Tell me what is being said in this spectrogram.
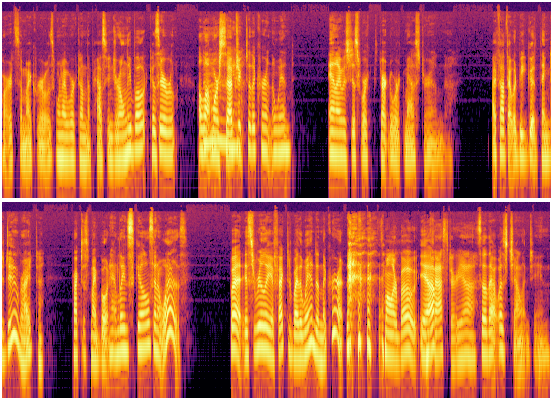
parts of my career was when i worked on the passenger only boat because they're a lot Oh, more yeah. subject to the current and the wind and i was just work starting to work master and uh, i thought that would be a good thing to do right to practice my boat handling skills and it was but it's really affected by the wind and the current Smaller boat. Yeah. Faster. Yeah. so that was challenging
